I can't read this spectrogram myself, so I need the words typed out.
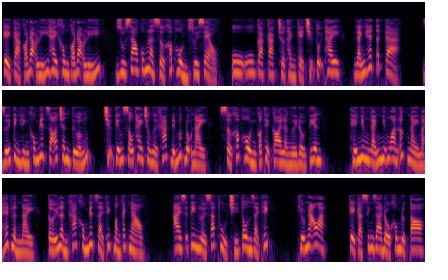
Kể cả có đạo lý hay không có đạo lý, dù sao cũng là sở khắp hồn xui xẻo, u u cạc cạc trở thành kẻ chịu tội thay, gánh hết tất cả. Dưới tình hình không biết rõ chân tướng, chịu tiếng xấu thay cho người khác đến mức độ này, sở khắp hồn có thể coi là người đầu tiên. Thế nhưng gánh những oan ức này mà hết lần này, tới lần khác không biết giải thích bằng cách nào. Ai sẽ tin lời sát thủ trí tôn giải thích? Thiếu não à? Kể cả sinh ra đầu không được to,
